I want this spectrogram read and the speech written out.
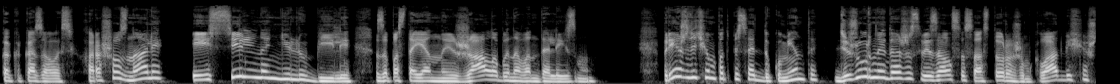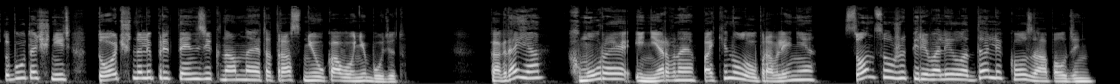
как оказалось, хорошо знали, и сильно не любили за постоянные жалобы на вандализм. Прежде чем подписать документы, дежурный даже связался со сторожем кладбища, чтобы уточнить, точно ли претензий к нам на этот раз ни у кого не будет. Когда я, хмурая и нервная, покинула управление, солнце уже перевалило далеко за полдень,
